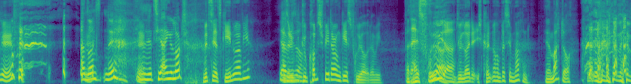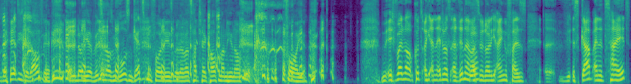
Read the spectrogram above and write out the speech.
Nee. Ansonsten, ne? Ist das jetzt hier eingeloggt? Willst du jetzt gehen oder wie? Ja, also wieso? du, du kommst später und gehst früher oder wie? Was heißt früher? Du Leute, ich könnte noch ein bisschen machen. Ja, mach doch. wer, wer, wer hält dich denn auf? Wer, Will ich noch hier, willst du noch aus dem großen Gatsby vorlesen oder was hat Herr Kaufmann hier noch vor hier? Ich wollte noch kurz euch an etwas erinnern, was mir neulich eingefallen ist. Äh, Es gab eine Zeit,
